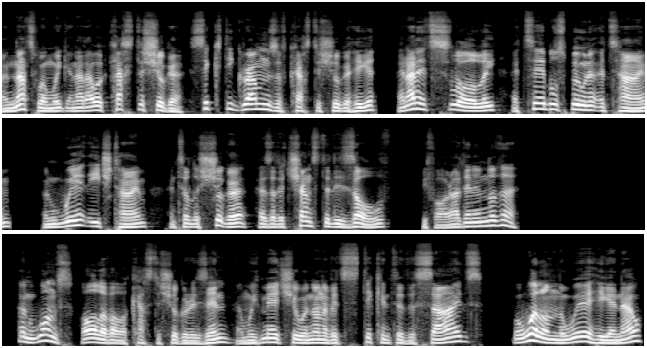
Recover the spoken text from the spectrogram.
And that's when we can add our caster sugar, 60 grams of caster sugar here, and add it slowly, a tablespoon at a time, and wait each time until the sugar has had a chance to dissolve before adding another. And once all of our caster sugar is in, and we've made sure none of it's sticking to the sides, we're well on the way here now,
